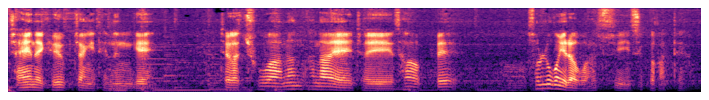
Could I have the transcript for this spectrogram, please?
자연의 교육장이 되는 게 제가 추구하는 하나의 저희 사업의 어, 솔루건이라고 할 수 있을 것 같아요.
